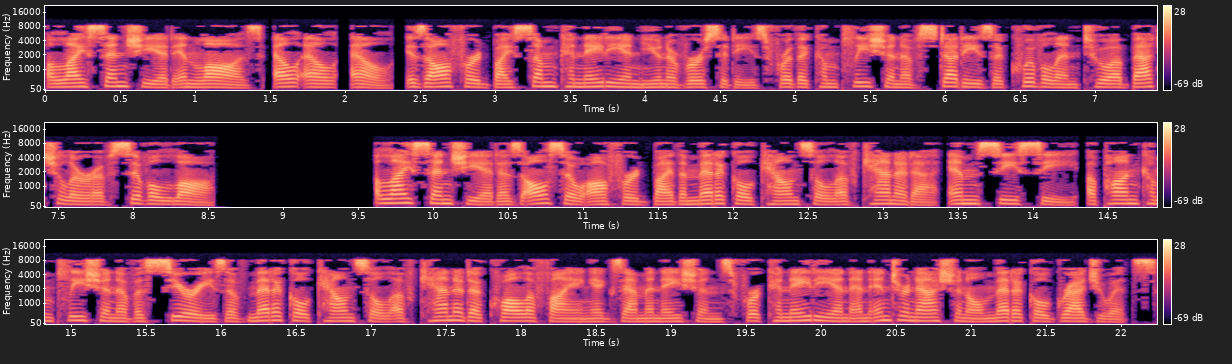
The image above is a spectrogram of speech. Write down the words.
a licentiate in laws LL.L. is offered by some Canadian universities for the completion of studies equivalent to a Bachelor of Civil Law. A licentiate is also offered by the Medical Council of Canada MCC upon completion of a series of Medical Council of Canada qualifying examinations for Canadian and international medical graduates.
